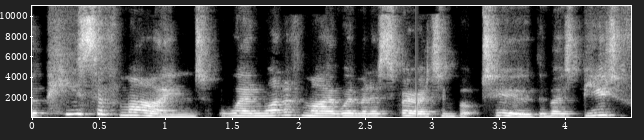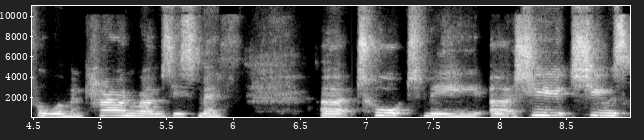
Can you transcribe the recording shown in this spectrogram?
the peace of mind when one of my women of spirit in book two, the most beautiful woman, Karen Ramsey Smith, uh, taught me. Uh, she she was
